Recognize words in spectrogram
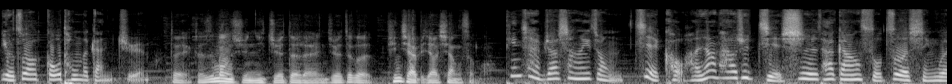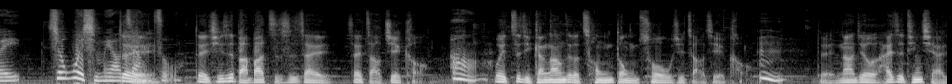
有做到沟通的感觉吗？对，可是孟寻，你觉得呢？你觉得这个听起来比较像什么？听起来比较像一种借口，好像他要去解释他刚刚所做的行为是为什么要这样做。对，对，其实爸爸只是在在找借口，嗯，为自己刚刚这个冲动错误去找借口。嗯，对，那就孩子听起来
